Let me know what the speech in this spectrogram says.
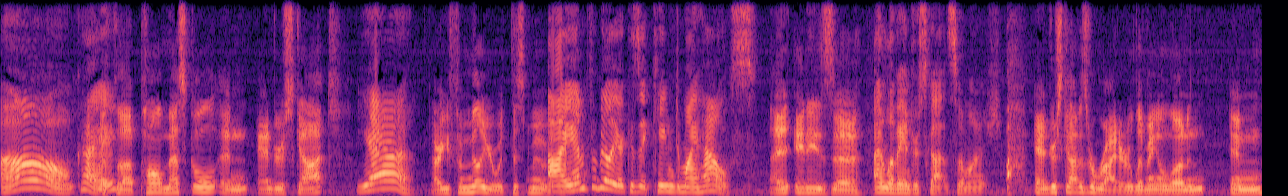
oh okay, with uh, Paul Mescal and Andrew Scott. yeah, Are you familiar with this movie? I am familiar because it came to my house. it it is. Uh, I love Andrew Scott so much. Andrew Scott is a writer living alone in in,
